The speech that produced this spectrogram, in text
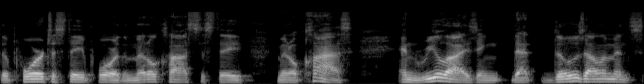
the poor to stay poor, the middle class to stay middle class, and realizing that those elements,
